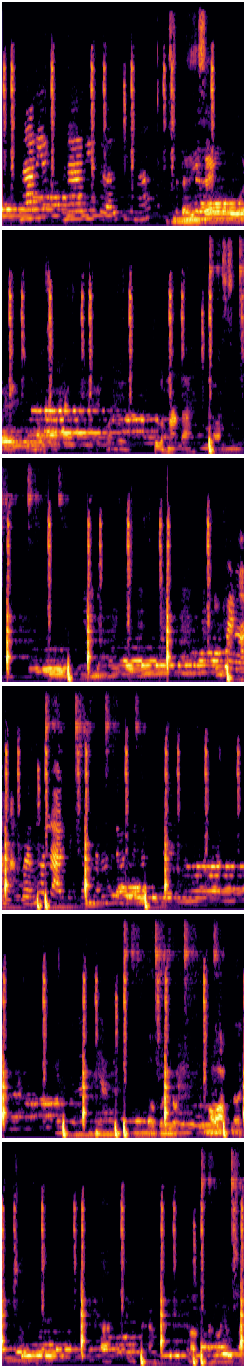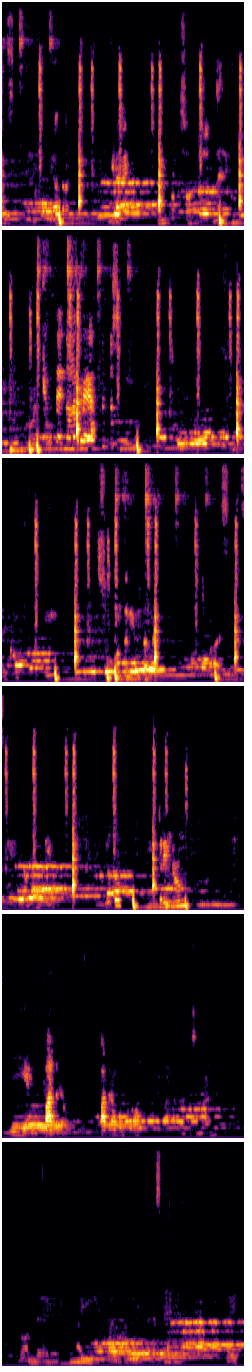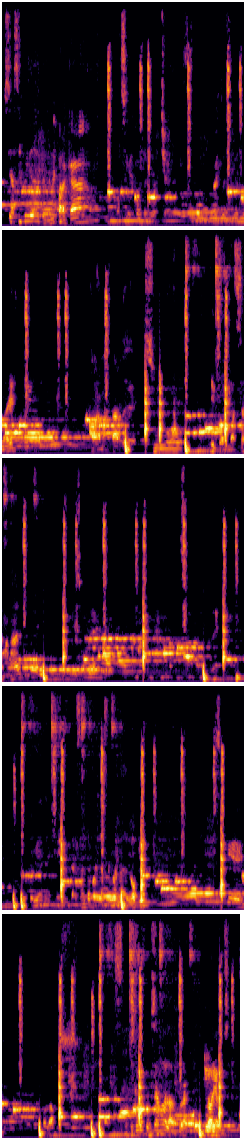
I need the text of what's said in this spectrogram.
Nadie, nadie te va a decir nada. Si te dicen, pues, cuando tú los mandas. Y bueno, ajá, podemos hablar de que estamos hablando de temas de Dado por el hoyo. Abajo, la descripción. Doctora Gloria González Claro,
